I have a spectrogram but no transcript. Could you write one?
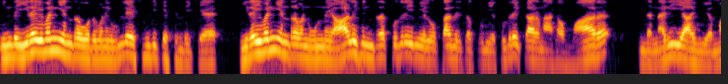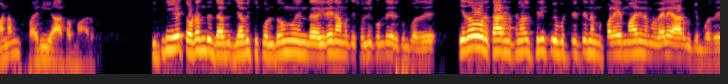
இந்த இறைவன் என்ற ஒருவனை உள்ளே சிந்திக்க சிந்திக்க இறைவன் என்றவன் உன்னை ஆளுகின்ற குதிரை மேல் உட்கார்ந்திருக்கக்கூடிய குதிரைக்காரனாக மாற இந்த நரியாகிய மனம் பரியாக மாறும். இப்படியே தொடர்ந்து ஜபி ஜபிச்சு கொண்டும் இந்த இறைநாமத்தை சொல்லி கொண்டே இருக்கும்போது ஏதோ ஒரு காரணத்தினால திருப்பி விட்டுட்டு நம்ம பழைய மாதிரி நம்ம வேலையை ஆரம்பிக்கும் போது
